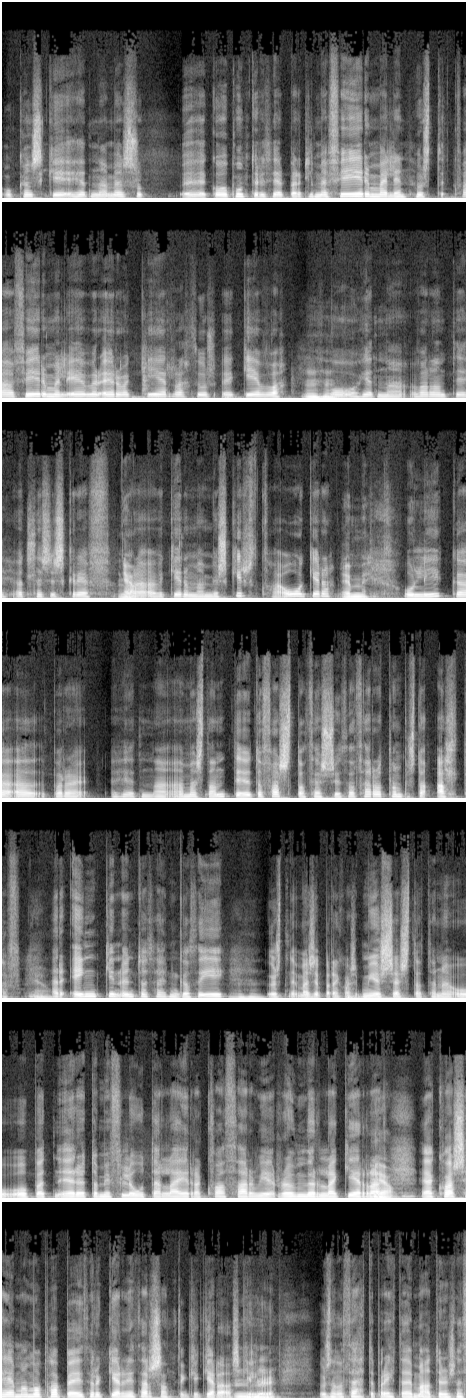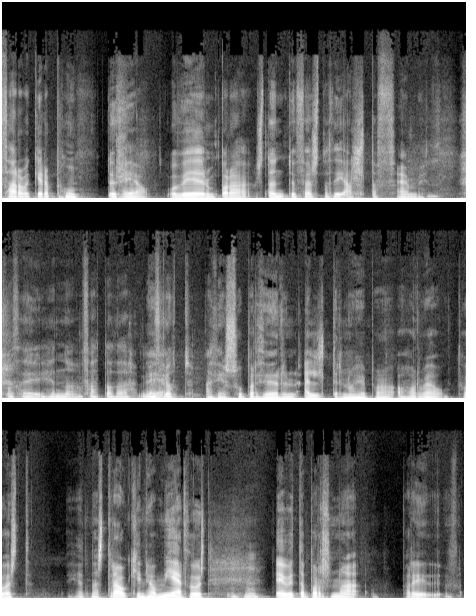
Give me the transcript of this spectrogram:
og kannski hérna með svo uh, góða punktur í þér Berglind með fyrirmælin, þú veist, hvaða fyrirmæli eru er að gera, þú veist, eh, gefa Mhm. og, og hérna varðandi öll þessi skref, bara að við gerum það mjög skýrt hvað á að gera Einmitt. og líka að bara hérna, að maður standi auðvitað fast á þessu það þarf að tampusta alltaf það er engin undanþækning á því Mhm. þú veist, nema sé bara eitthvað mjög sérstætt hana, og, og börn er auðvitað mjög fljóta að læra hvað þarf ég raunverulega að gera Já. eða hvað segja mamma og pappi að ég þurfa að gera en ég þarf samt ekki að gera það, skilur Mhm. veist, þetta er bara eitt af þeim aðurinn sem þarf að gera punktur Já. og við erum bara stöndum fest á því alltaf Einmitt. og þau hérna fatta það mjög Já. fljótt að því að svo bara þau eru eldri nú ég bara að horfa á, þú veist hérna strákin hjá mér, þú veist Mhm. ef þetta bara svona bara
